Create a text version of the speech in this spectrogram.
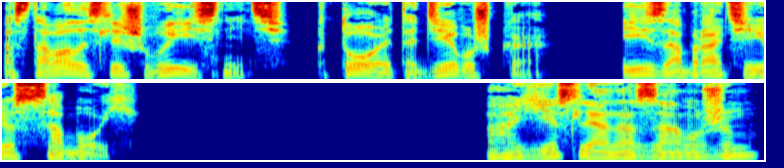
Оставалось лишь выяснить, кто эта девушка, и забрать ее с собой. А если она замужем?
